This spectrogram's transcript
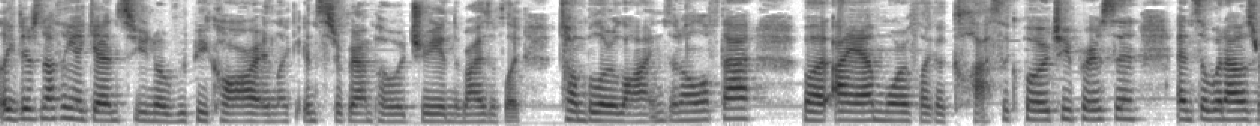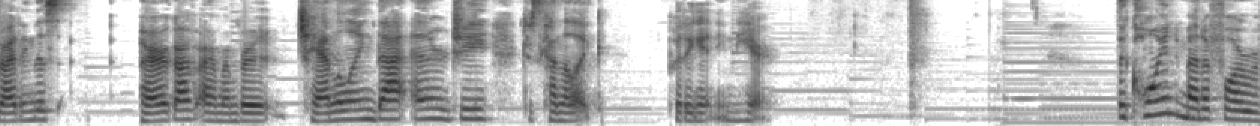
Like there's nothing against, you know, Rupi Kaur and like Instagram poetry and the rise of like Tumblr lines and all of that, but I am more of like a classic poetry person. And so when I was writing this, paragraph, I remember channeling that energy, just kind of like putting it in here. The coined metaphor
